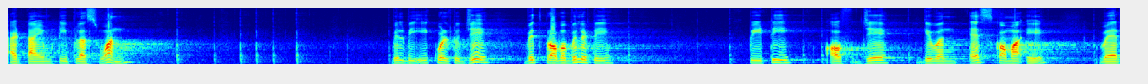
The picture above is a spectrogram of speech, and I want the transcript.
at time t plus 1 will be equal to j with probability pt of j given s comma a where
